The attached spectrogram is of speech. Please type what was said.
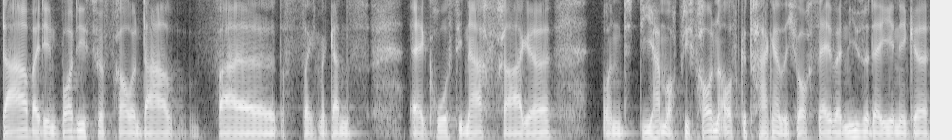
da bei den Bodies für Frauen, da war das, sage ich mal, ganz äh, groß die Nachfrage. Und die haben auch die Frauen ausgetragen. Also ich war auch selber nie so derjenige,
